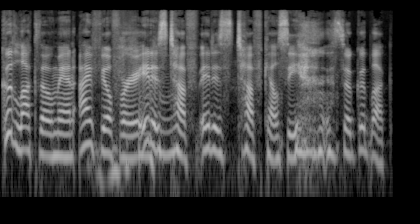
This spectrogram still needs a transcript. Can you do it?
Good luck, though, man. I feel for it. It is tough. It is tough, Kelsey. so good luck.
